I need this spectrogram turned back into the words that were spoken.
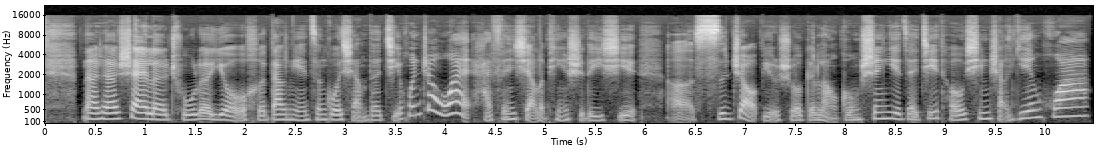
那他晒了除了有和当年曾国祥的结婚照外，还分享了平时的一些呃私照，比如说跟老公深夜在街头欣赏烟花，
